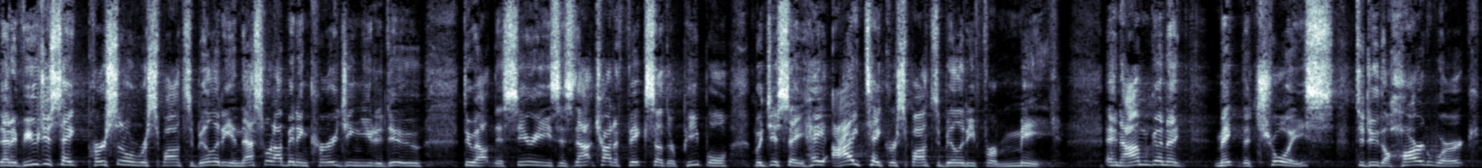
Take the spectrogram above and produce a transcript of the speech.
That if you just take personal responsibility, and that's what I've been encouraging you to do throughout this series, is not try to fix other people, but just say, hey, I take responsibility for me. And I'm going to make the choice to do the hard work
